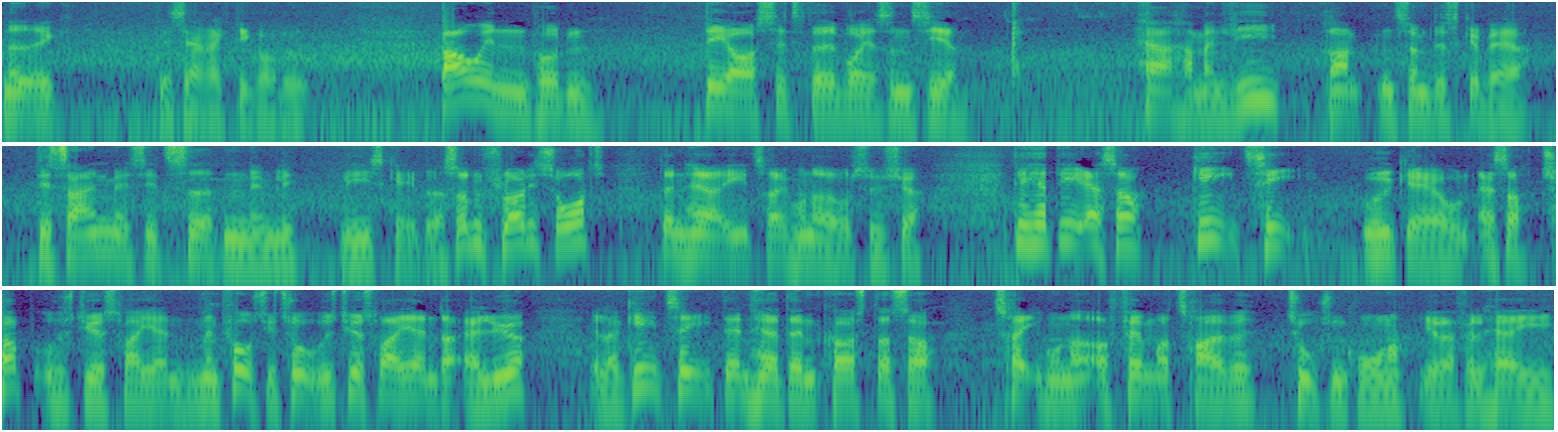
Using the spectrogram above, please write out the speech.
ned, ikke? Det ser rigtig godt ud. Bagenden på den, det er også et sted, hvor jeg sådan siger, her har man lige ramt den, som det skal være. Designmæssigt sidder den nemlig lige i skabet. Og så er den flot i sort, den her E308, synes jeg. Det her, det er så GT udgaven, altså topudstyrsvarianten. Den fås i to udstyrsvarianter, Allure eller GT. Den her, den koster så 335.000 kroner, i hvert fald her i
